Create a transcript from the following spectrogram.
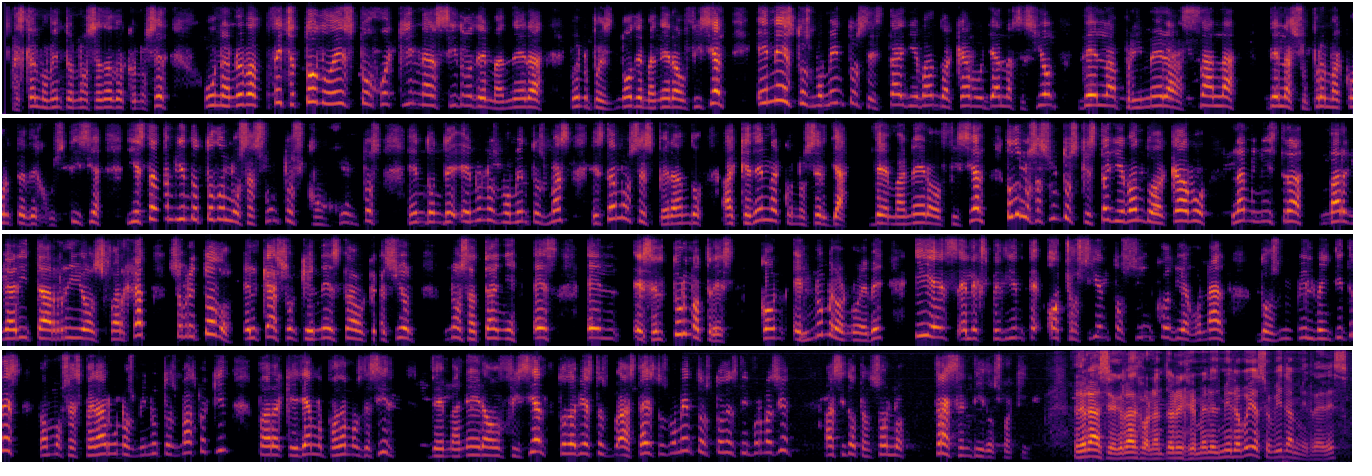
hasta el momento no se ha dado a conocer una nueva fecha. Todo esto, Joaquín, ha sido de manera, bueno, pues no de manera oficial. En estos momentos se está llevando a cabo ya la sesión de la primera sala de la Suprema Corte de Justicia y están viendo todos los asuntos conjuntos en donde en unos momentos más estamos esperando a que den a conocer ya de manera oficial todos los asuntos que está llevando a cabo la ministra Margarita Ríos Farjat, sobre todo el caso que en esta ocasión nos atañe es el, es el turno 3 con el número 9 y es el expediente 805 diagonal 2023. Vamos a esperar unos minutos más, Joaquín, para que ya lo podamos decir de manera oficial. Todavía hasta estos momentos toda esta información ha sido tan solo trascendidos, Joaquín. Gracias, gracias, Juan Antonio Jiménez. Mira, voy a subir a mis redes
